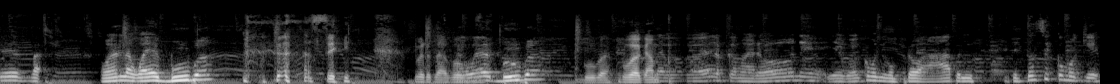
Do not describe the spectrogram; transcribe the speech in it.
es la weá es buba, sí. Verdad, la pues. weá es buba. Buba, Buba Camp. La los camarones, y el weón como que compró Apple. Entonces como que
